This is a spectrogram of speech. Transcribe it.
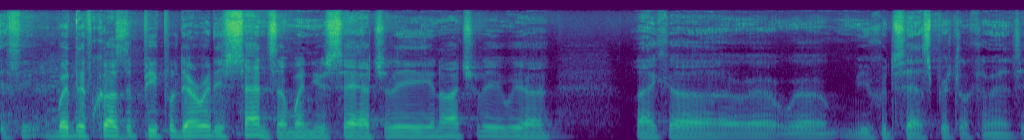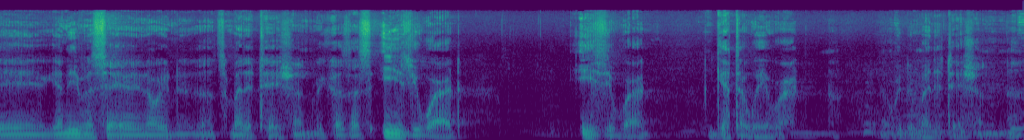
you see? But of course, the people, they already sense. And when you say, actually, you know, actually, we are like, uh, we're, we're, you could say a spiritual community. You can even say, you know, it's meditation because that's easy word. Easy word. Getaway word we do meditation.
